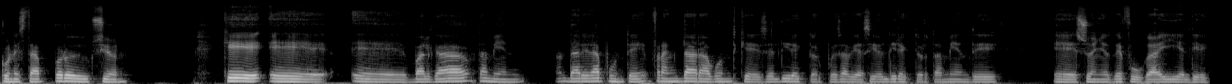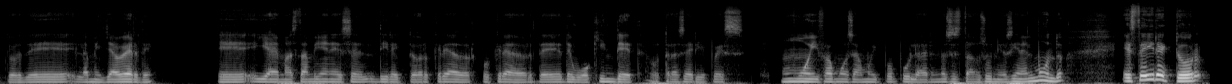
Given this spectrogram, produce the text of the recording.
con esta producción, que eh, eh, valga también dar el apunte, Frank Darabont, que es el director, pues había sido el director también de eh, Sueños de Fuga y el director de La Milla Verde. Eh, y además también es el director, creador, co-creador de The Walking Dead, otra serie pues muy famosa, muy popular en los Estados Unidos y en el mundo. Este director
